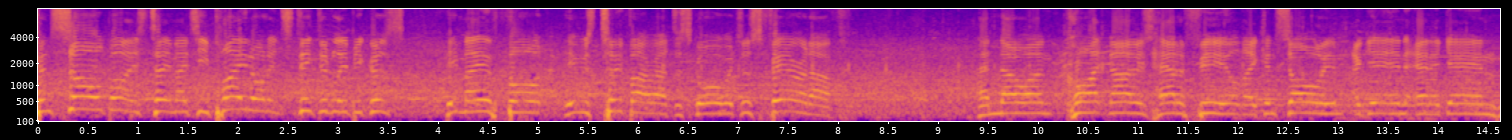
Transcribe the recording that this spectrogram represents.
Consoled by his teammates, he played on instinctively because he may have thought he was too far out to score, which is fair enough. And no one quite knows how to feel. They console him again and again.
